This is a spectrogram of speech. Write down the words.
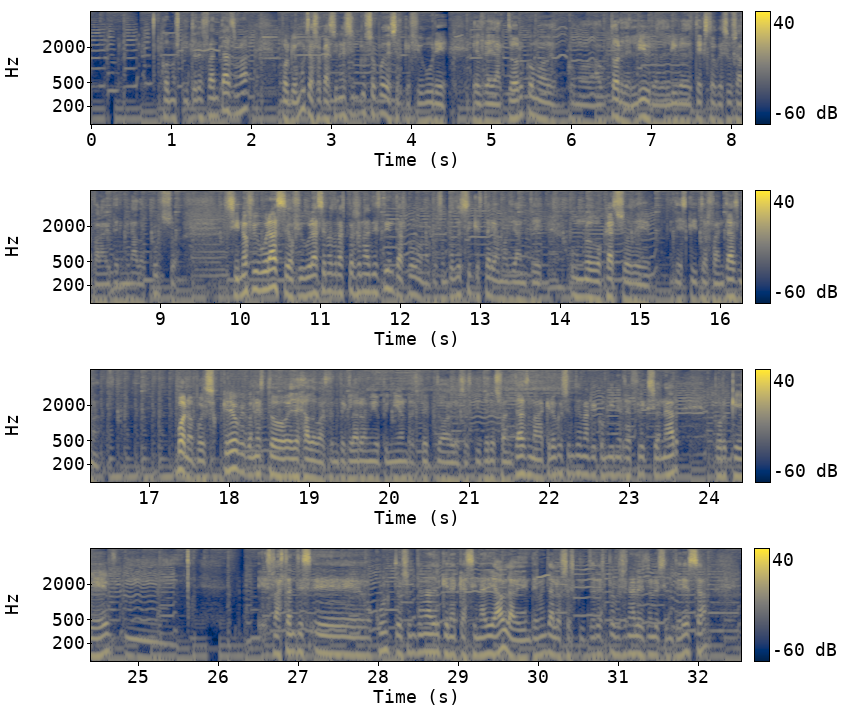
como escritores fantasma, porque en muchas ocasiones incluso puede ser que figure el redactor como, como autor del libro, del libro de texto que se usa para determinado curso. Si no figurase o figurasen otras personas distintas, pues bueno, pues entonces sí que estaríamos ya ante un nuevo caso de, de escritor fantasma. Bueno, pues creo que con esto he dejado bastante claro mi opinión respecto a los escritores fantasma. Creo que es un tema que conviene reflexionar porque mm, es bastante eh, oculto, es un tema del que casi nadie habla. Evidentemente a los escritores profesionales no les interesa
